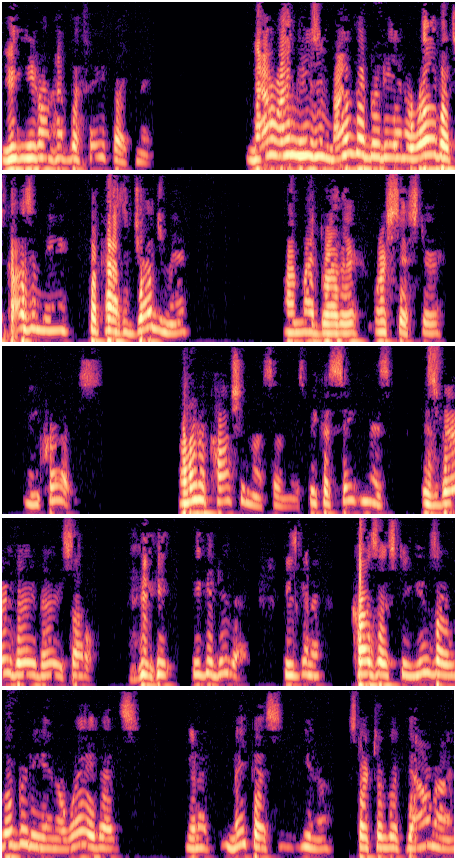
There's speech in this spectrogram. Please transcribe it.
You, you don't have the faith like me. Now I'm using my liberty in a way that's causing me to pass judgment on my brother or sister in Christ. I want to caution us on this because Satan is, is very, very, very subtle. he, he can do that. He's going to cause us to use our liberty in a way that's going to make us, you know, start to look down on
